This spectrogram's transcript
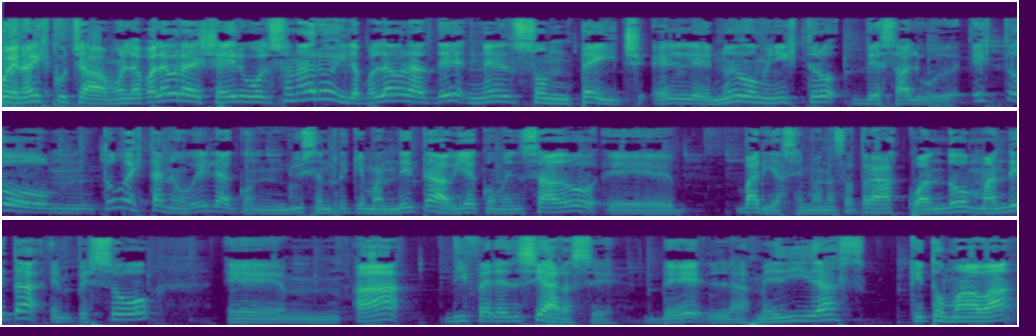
Bueno, ahí escuchábamos la palabra de Jair Bolsonaro y la palabra de Nelson Teich, el eh, nuevo ministro de Salud. Esto, mm, toda esta novela con Luis Enrique Mandetta había comenzado eh, varias semanas atrás, cuando Mandetta empezó eh, a diferenciarse de las medidas que tomaba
